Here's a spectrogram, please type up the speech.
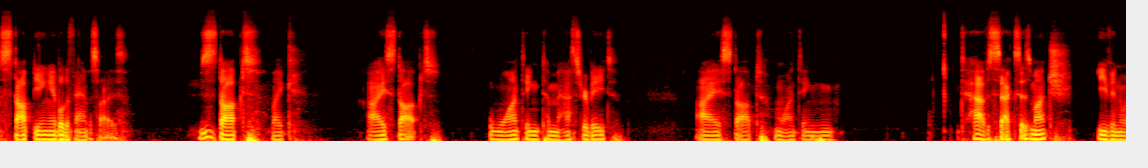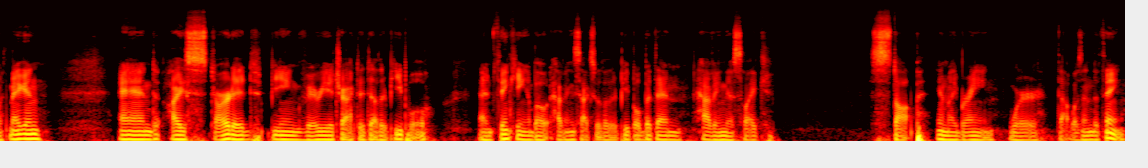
stopped being able to fantasize. Hmm. stopped like i stopped wanting to masturbate. I stopped wanting to have sex as much even with megan and i started being very attracted to other people and thinking about having sex with other people, but then having this like stop in my brain where that wasn't the thing.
